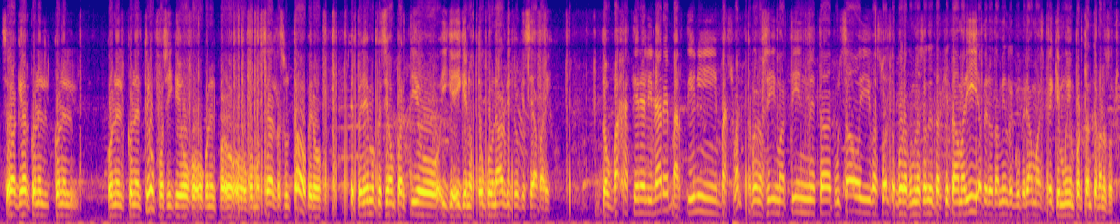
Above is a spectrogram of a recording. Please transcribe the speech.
se va a quedar con el, con el, con el, con el triunfo, así que, o, o con el, o como sea el resultado, pero esperemos que sea un partido y que, y que nos toque un árbitro que sea parejo. Dos bajas tiene Linares, Martín y Basualto. Bueno, sí, Martín está expulsado y Basualto por acumulación de tarjeta amarilla, pero también recuperamos a que es muy importante para nosotros.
